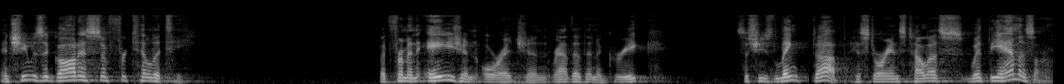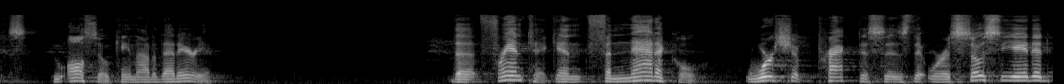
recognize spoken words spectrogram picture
And she was a goddess of fertility but from an Asian origin rather than a Greek. So she's linked up, historians tell us, with the Amazons, who also came out of that area. The frantic and fanatical worship practices that were associated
